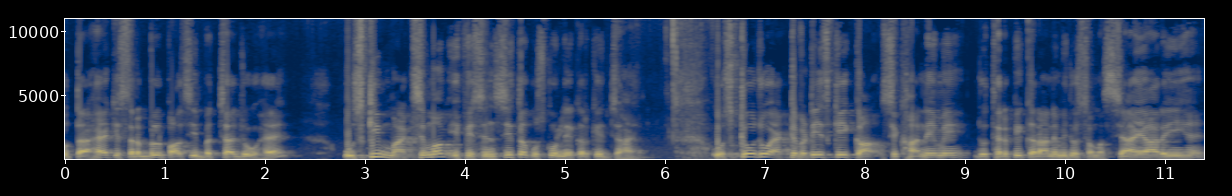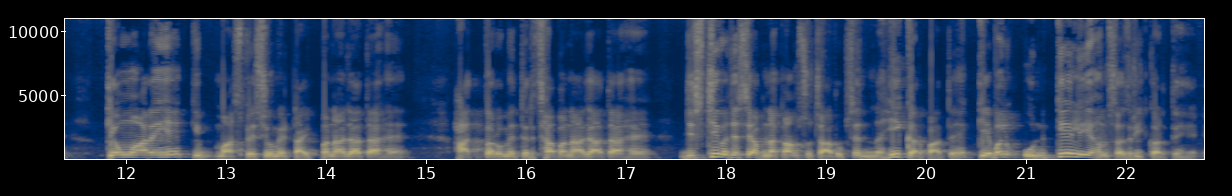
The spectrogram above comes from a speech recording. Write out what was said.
होता है कि सरबल पालसी बच्चा जो है, उसकी मैक्सिमम इफिशेंसी तक उसको लेकर के जाए। उसको जो एक्टिविटीज़ की सिखाने में, जो थेरेपी कराने में जो समस्याएँ आ रही हैं, क्यों आ रही हैं कि मांसपेशियों में टाइटपन आ जाता है, हाथ पैरों में तिरछापन आ जाता है जिसकी वजह से अपना काम सुचारू रूप से नहीं कर पाते हैं, केवल उनके लिए हम सर्जरी करते हैं।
